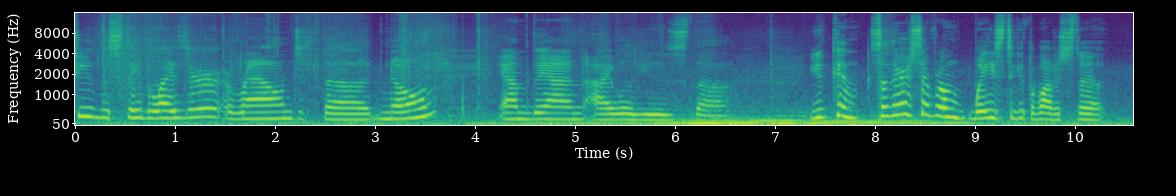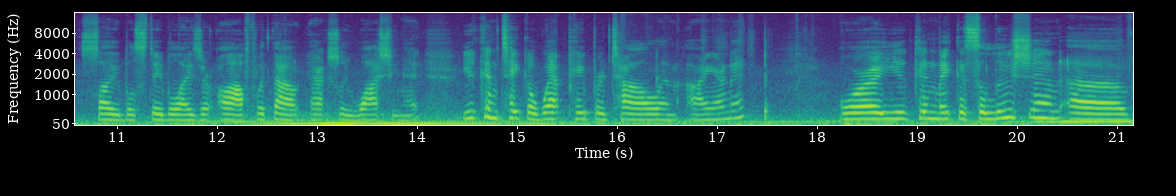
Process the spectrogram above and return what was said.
to the stabilizer around the gnome and then I will use the you can so there are several ways to get the water st soluble stabilizer off without actually washing it. You can take a wet paper towel and iron it or you can make a solution of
